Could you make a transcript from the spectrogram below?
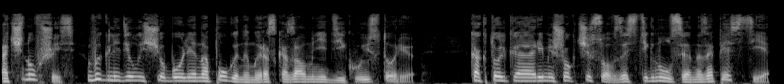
Очнувшись, выглядел еще более напуганным и рассказал мне дикую историю. Как только ремешок часов застегнулся на запястье,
